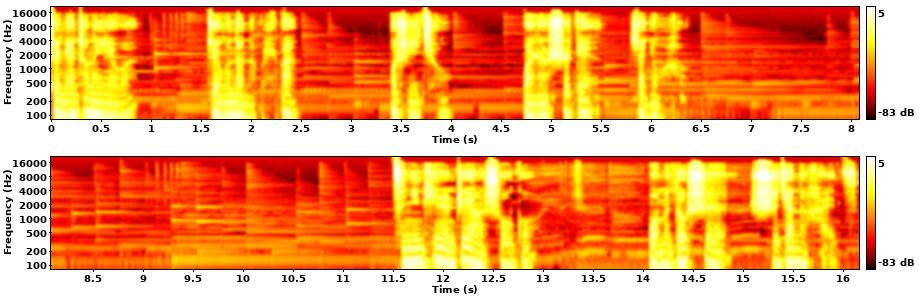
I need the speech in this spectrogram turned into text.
最绵长的夜晚，最温暖的陪伴。我是一秋，晚上十点向你问好。曾经听人这样说过：我们都是时间的孩子，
